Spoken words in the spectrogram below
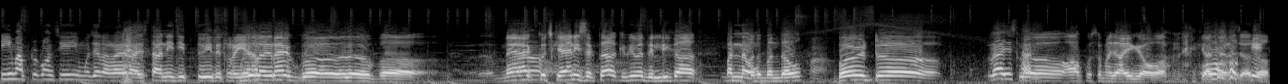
टीम आपको कौन सी मुझे लग रहा है राजस्थानी जीतती हुई दिख रही है मुझे लग रहा है मैं हाँ। कुछ कह नहीं सकता क्योंकि मैं दिल्ली का बंदा हूँ। मतलब बंदा हूँ हाँ। बट राजस्थान। आपको समझ आ ही गया होगा मैं क्या कहना चाहता हूँ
